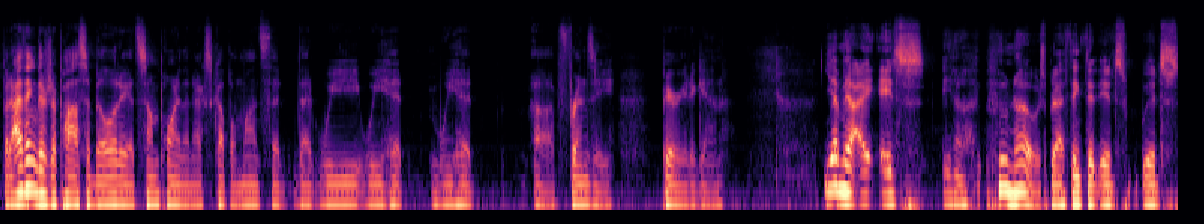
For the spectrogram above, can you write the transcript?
but I think there's a possibility at some point in the next couple months that that we we hit we hit uh, frenzy period again. Yeah, I mean, I, it's you know who knows, but I think that it's it's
